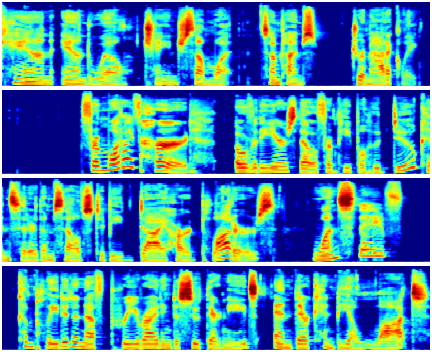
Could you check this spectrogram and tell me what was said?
can and will change somewhat, sometimes dramatically. From what I've heard over the years, though, from people who do consider themselves to be die-hard plotters, once they've completed enough pre writing to suit their needs, and there can be a lot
